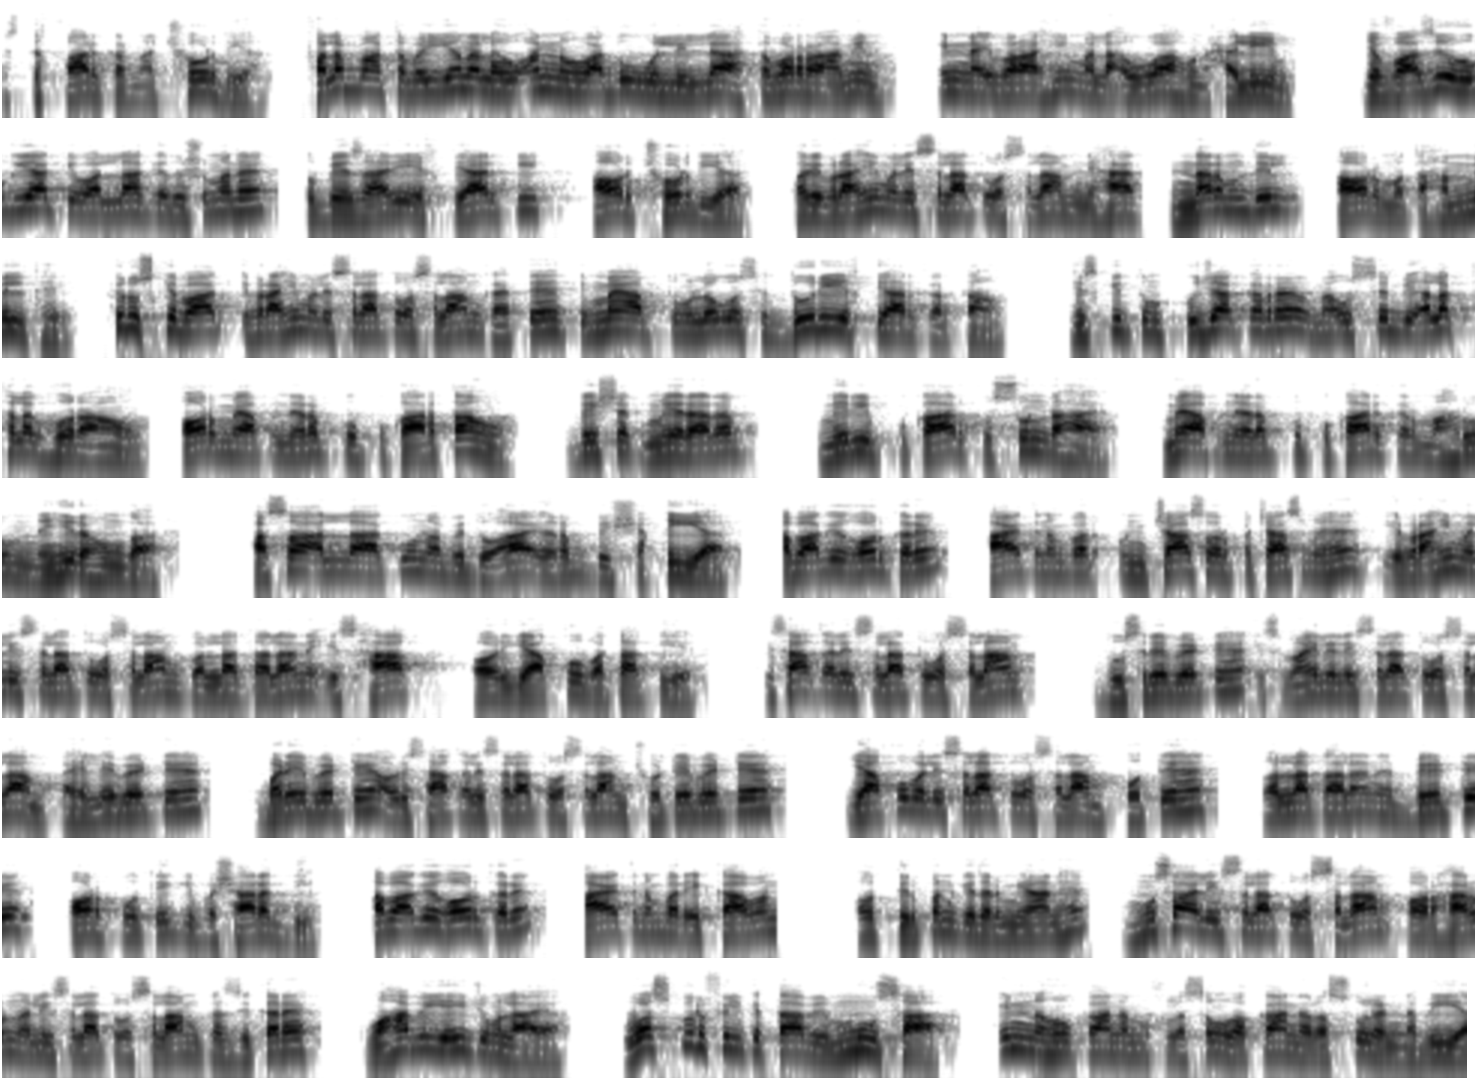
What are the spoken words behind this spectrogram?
استغفار کرنا چھوڑ دیا۔ فلما تبین له انه عدو للہ تبرع منه۔ ان ابراہیم اللہ حلیم جب واضح ہو گیا کہ وہ اللہ کے دشمن ہے، تو بیزاری اختیار کی اور چھوڑ دیا۔ اور ابراہیم علیہ السلاۃ والسلام نہایت نرم دل اور متحمل تھے۔ پھر اس کے بعد ابراہیم علیہ السلاۃ والسلام کہتے ہیں کہ میں اب تم لوگوں سے دوری اختیار کرتا ہوں، جس کی تم پوجا کر رہے ہو، میں اس سے بھی الگ تھلگ ہو رہا ہوں اور میں اپنے رب کو پکارتا ہوں۔ بے شک میرا رب میری پکار کو سن رہا ہے، میں اپنے رب کو پکار کر محروم نہیں رہوں گا۔ اسا اللہ اکون اب دعا رب شقیہ۔ اب آگے غور کریں، آیت نمبر انچاس اور پچاس میں ہے کہ ابراہیم علیہ السلاۃ والسلام کو اللہ تعالیٰ نے اسحاق اور یعقوب عطا کیے۔ اسحاق علیہ السلاۃ والسلام دوسرے بیٹے ہیں، اسماعیل علیہ السلاۃ والسلام پہلے بیٹے ہیں، بڑے بیٹے ہیں اور اسحاق علیہ السلاۃ والسلام چھوٹے بیٹے ہیں۔ یعقوب علیہ السلاۃ والسلام پوتے ہیں تو اللہ تعالیٰ نے بیٹے اور پوتے کی بشارت دی۔ اب آگے غور کریں، آیت نمبر اکاون اور ترپن کے درمیان ہے۔ موسا علیہ السلاۃ والسلام اور ہارون علیہ السلاۃ والسلام کا ذکر ہے، وہاں بھی یہی جملہ آیا۔ وسکر فی الکتاب موسا ان نحو کان مخلص وکان رسول النبیہ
